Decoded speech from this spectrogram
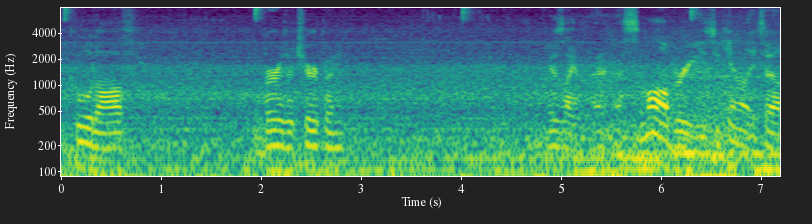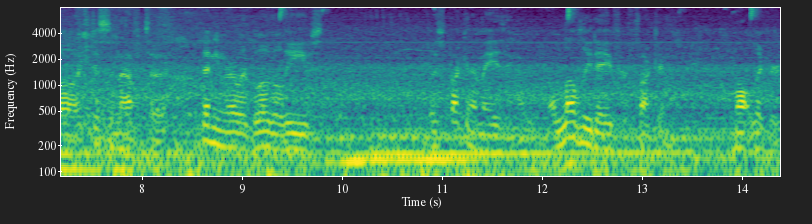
It's cooled off. The birds are chirping. There's like a, a small breeze. You can't really tell. It's just enough to doesn't even really blow the leaves. It was fucking amazing. A lovely day for fucking malt liquor.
